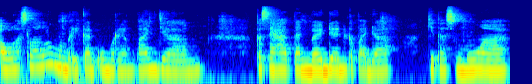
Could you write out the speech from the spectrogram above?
Allah selalu memberikan umur yang panjang, kesehatan badan kepada kita semua,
